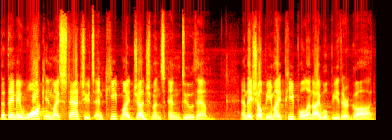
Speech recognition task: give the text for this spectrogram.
that they may walk in my statutes and keep my judgments and do them and they shall be my people, and I will be their God.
